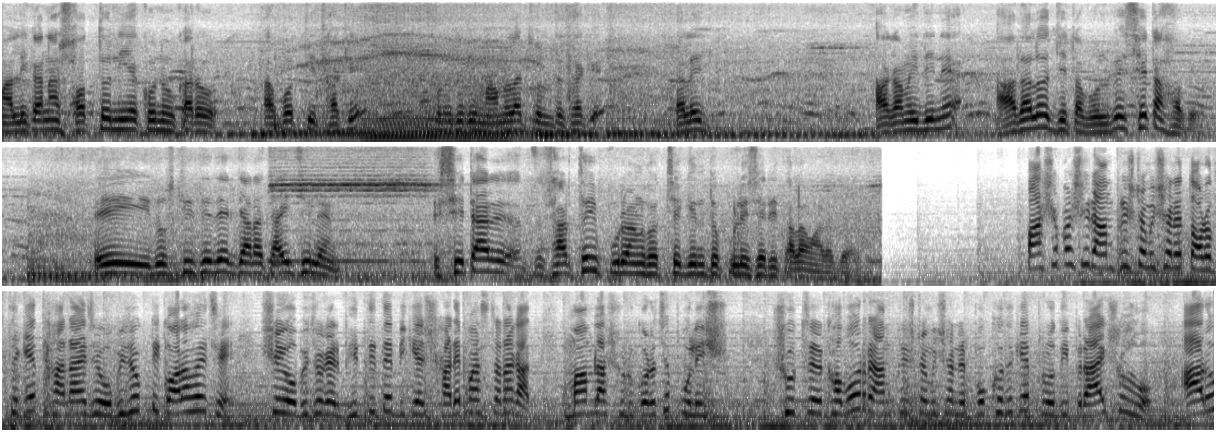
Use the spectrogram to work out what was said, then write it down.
মালিকানা সত্ত্ব নিয়ে কোনো কারও আপত্তি থাকে, কোনো যদি মামলা চলতে থাকে, তাহলে আগামী দিনে আদালত যেটা বলবে সেটা হবে। এই দুষ্কৃতীদের যারা চাইছিলেন, সেটার স্বার্থই পূরণ হচ্ছে কিন্তু পুলিশেরই তালা মারা যায় পাশাপাশি রামকৃষ্ণ মিশনের তরফ থেকে থানায় যে অভিযোগটি করা হয়েছে, সেই অভিযোগের ভিত্তিতে বিকেল সাড়ে পাঁচটা নাগাদ মামলা শুরু করেছে পুলিশ। সূত্রের খবর, রামকৃষ্ণ মিশনের পক্ষ থেকে প্রদীপ রায় সহ আরও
